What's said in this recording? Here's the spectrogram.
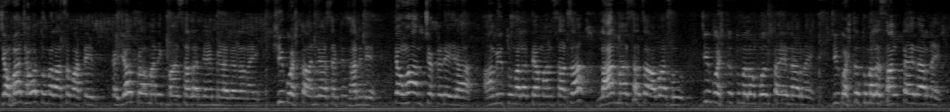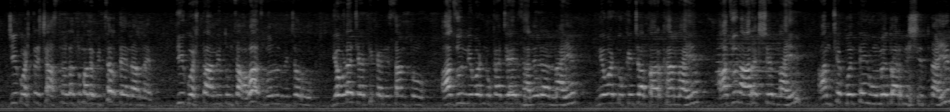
जेव्हा जेव्हा तुम्हाला असं वाटेल का या प्रामाणिक माणसाला न्याय मिळालेला नाही ही गोष्ट आणण्यासाठी झालेली आहे. तेव्हा आमच्याकडे या. आम्ही तुम्हाला त्या माणसाचा लहान माणसाचा आवाज होऊ. जी गोष्ट तुम्हाला बोलता येणार नाही जी गोष्ट तुम्हाला सांगता येणार नाही जी गोष्ट शासनाला तुम्हाला विचारता येणार नाही ती गोष्ट आम्ही तुमचा आवाज म्हणून विचारू. एवढंच या ठिकाणी सांगतो. अजून निवडणुका जाहीर झालेल्या नाही निवडणुकीच्या तारखा नाही अजून आरक्षण नाही आमचे कोणतेही उमेदवार निश्चित नाहीत.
